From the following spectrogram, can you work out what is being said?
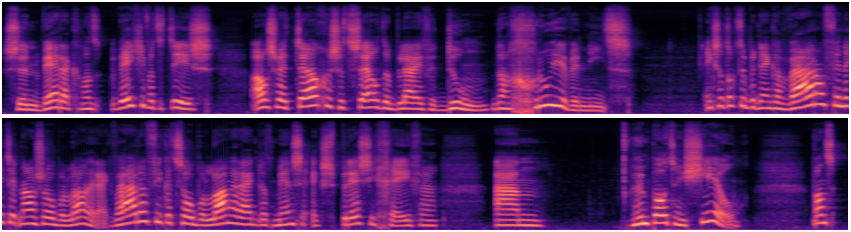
zijn werk. Want weet je wat het is? Als wij telkens hetzelfde blijven doen, dan groeien we niet. Ik zat ook te bedenken, waarom vind ik dit nou zo belangrijk? Waarom vind ik het zo belangrijk dat mensen expressie geven aan hun potentieel? Want,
